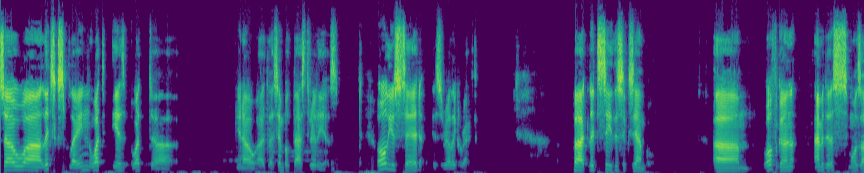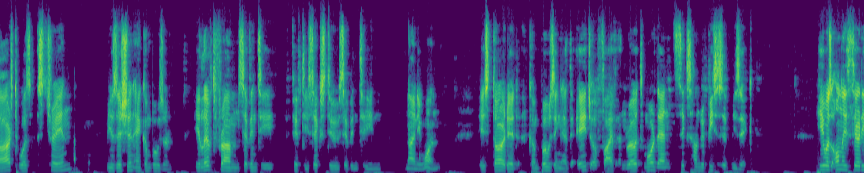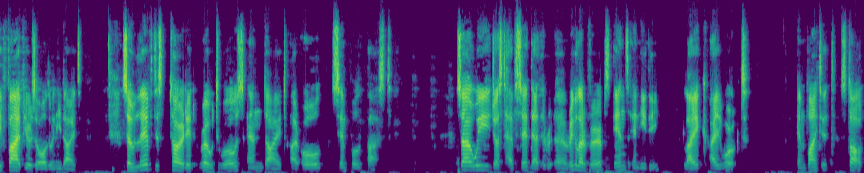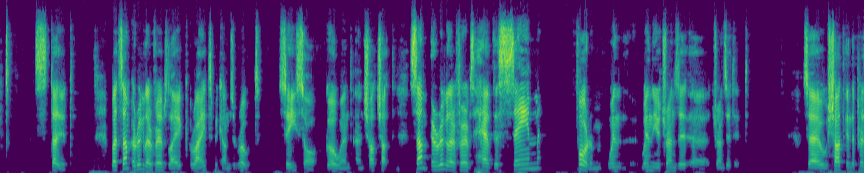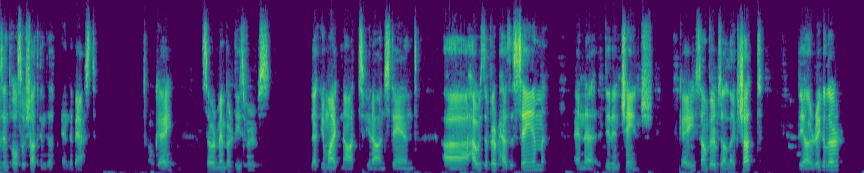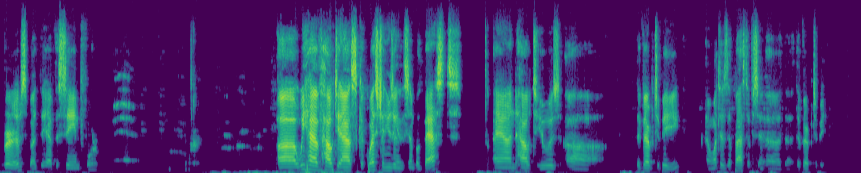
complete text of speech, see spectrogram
So uh, let's explain what is what uh, you know uh, the simple past really is. All you said is really correct. But let's see this example. Um, Wolfgang Amadeus Mozart was Austrian musician and composer. He lived from 1756 to 1791. He started composing at the age of five and wrote more than 600 pieces of music. He was only 35 years old when he died. So lived, started, wrote, was, and died are all simple past. So we just have said that uh, regular verbs ends in ed, like I worked, invited, stopped, studied. But some irregular verbs like write becomes wrote, see, saw, go, went, and shot, shot. Some irregular verbs have the same form when when you transit uh, transit it. So shot in the present, also shot in the in the past. Okay, so remember these verbs that you might not you know understand uh, how is the verb has the same and uh, didn't change. Okay, some verbs are like shut, they are regular verbs but they have the same form. Uh, we have how to ask a question using the simple past and how to use uh, the verb to be and what is the past of uh, the, the verb to be.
